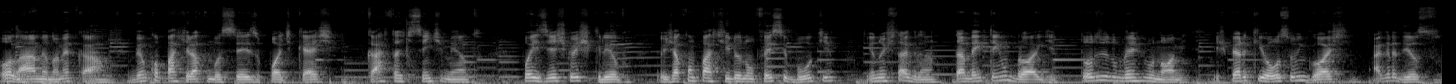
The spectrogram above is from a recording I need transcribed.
Olá, meu nome é Carlos. Venho compartilhar com vocês o podcast Cartas de Sentimento, poesias que eu escrevo. Eu já compartilho no Facebook e no Instagram. Também tenho um blog, todos do mesmo nome. Espero que ouçam e gostem. Agradeço.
